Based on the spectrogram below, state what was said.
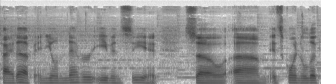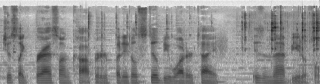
tight up and you'll never even see it so um, it's going to look just like brass on copper but it'll still be watertight isn't that beautiful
